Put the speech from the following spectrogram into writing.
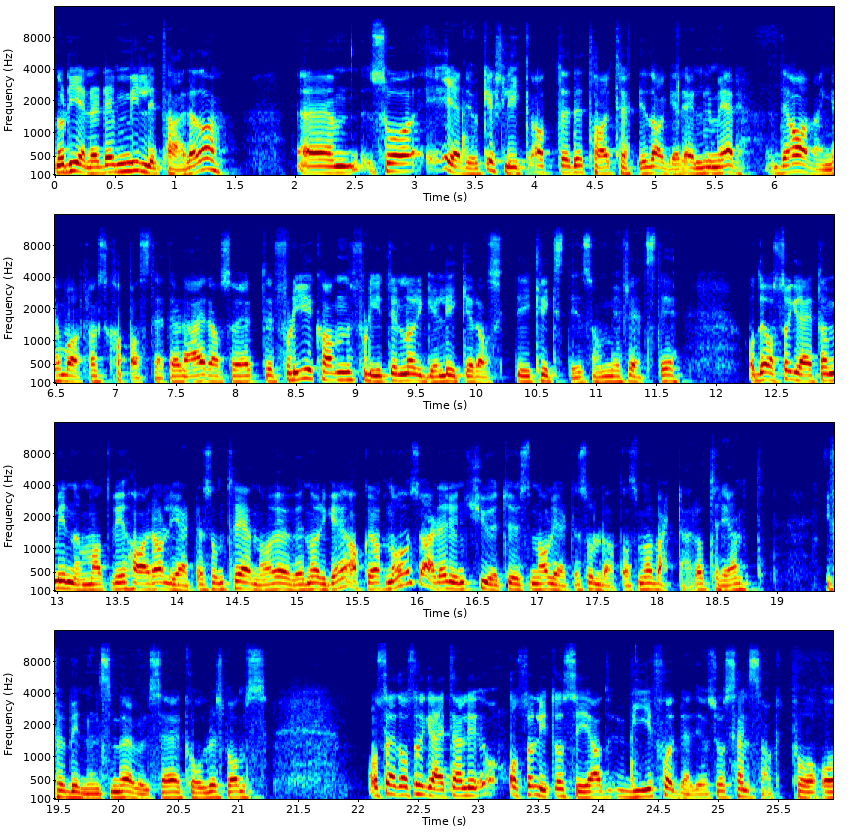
Når det gjelder det militære, da, ehm, så er det jo ikke slik at det tar 30 dager eller mer. Det avhenger av hva slags kapasiteter det er. Altså Et fly kan fly til Norge like raskt i krigstid som i fredstid. Og Det er også greit å minne om at vi har allierte som trener og øver i Norge. Akkurat nå så er det rundt 20 000 allierte soldater som har vært her og trent i forbindelse med øvelse Cold Response. Og så er det også greit også litt å si at Vi forbereder oss jo selvsagt på å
